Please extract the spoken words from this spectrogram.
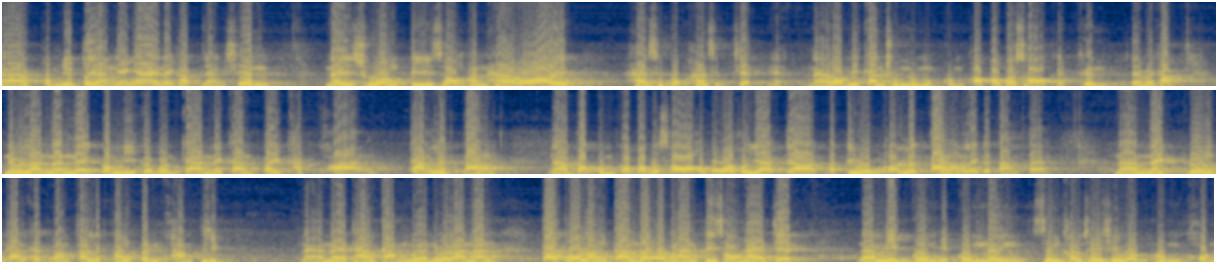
นะผมยกตัวอย่างง่าย ๆนะครับ อย่างเช่นในช่วงปี 2500 56 57เนี่ยนะเรามีการชุมนุมของกลุ่มกปปสเกิดขึ้นใช่ไหมครับในเวลานั้นเนี่ยก็มีกระบวนการในการไปขัดขวางการเลือกตั้งนะเพราะกลุ่มกปปสเขาบอกว่าเขาอยากจะปฏิรูปก่อนเลือกตั้งอะไรก็ตามแต่นะในเรื่องการขัดขวางการเลือกตั้งเป็นความผิดนะในทางการเมืองในเวลานั้น แต่พอหลังการรัฐประหารปี 257นะมีกลุ่มอีกกลุ่มหนึ่งซึ่งเขาใช้ชื่อว่ากลุ่มคน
